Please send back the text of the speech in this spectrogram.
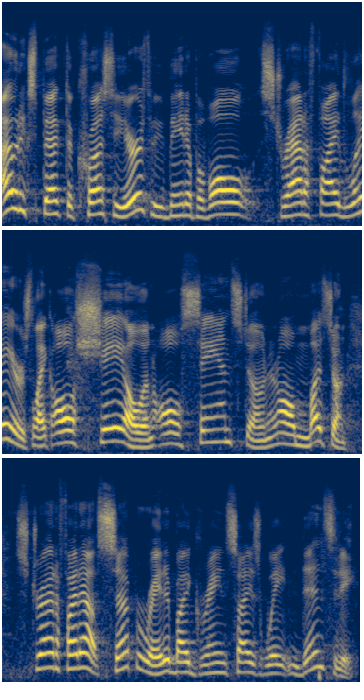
I would expect the crust of the earth to be made up of all stratified layers, like all shale and all sandstone and all mudstone, stratified out, separated by grain size, weight, and density.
